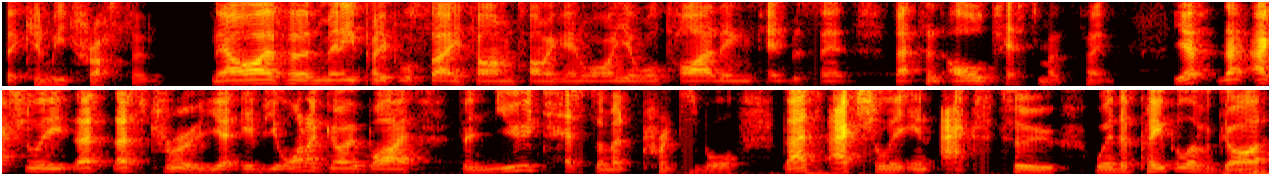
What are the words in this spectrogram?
that can be trusted. Now, I've heard many people say time and time again, well, yeah, well, tithing 10%, that's an Old Testament thing. Yep, that actually that's that's true. Yeah, if you want to go by the New Testament principle, that's actually in Acts 2 where the people of God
